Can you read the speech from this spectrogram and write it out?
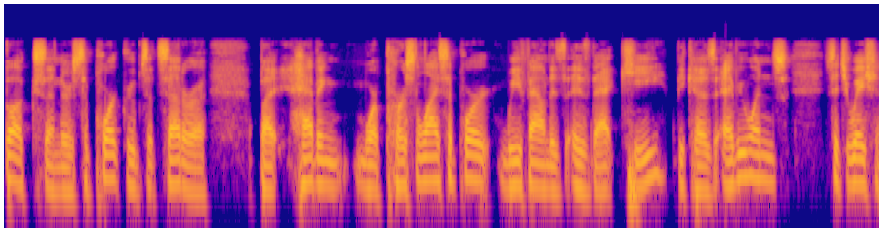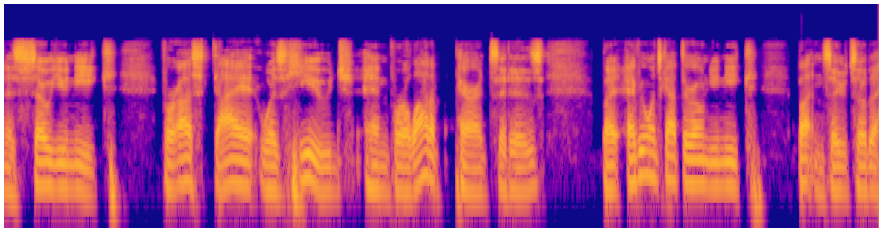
books and there's support groups, etc. But having more personalized support, we found is, is that key because everyone's situation is so unique. For us, diet was huge. And for a lot of parents, it is but everyone's got their own unique button. So, so to,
